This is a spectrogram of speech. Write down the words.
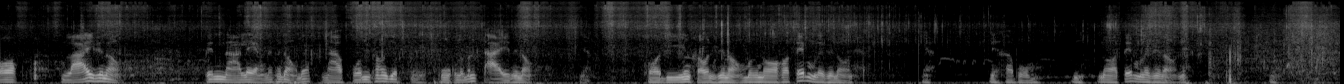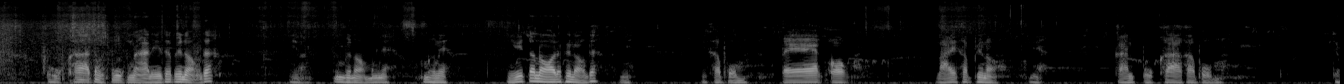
ออกหลายพี่น้องเป็นนาแรงนะพี่น้องเด้นาฝนเขาจะปลูกปลูกแล้วมันตายพี่น้องเนี่ยพอดีของเขานี่พี่น้องเมืองนอเขาเต็มเลยพี่น้องเนี่ยเนี่ยครับผมนอเต็มเลยพี่น้องเนี่ย ปลูกคาต้องปลูกนานี่ถ้าพี่น้องเด้อนี่มึงพี่น้องมึงเนี่ยมึงเนี่ยนี่ตะนอได้พี่น้องเด้อนี่นี่ครับผมแตกออกหลายครับพี่น้องเนี่ยการปลูกคาครับผม จะ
